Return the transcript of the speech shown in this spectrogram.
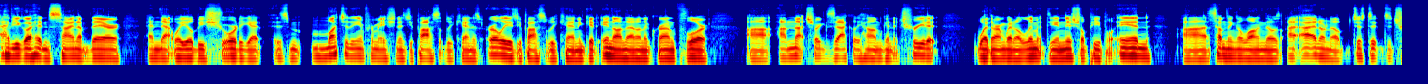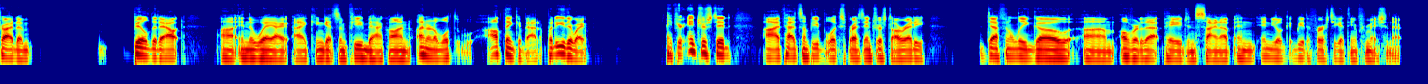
have you go ahead and sign up there, and that way you'll be sure to get as much of the information as you possibly can, as early as you possibly can, and get in on that on the ground floor. Uh, I'm not sure exactly how I'm going to treat it, whether I'm going to limit the initial people in, uh, something along those. I, I, don't know, just to, to try to build it out uh, in the way I, I, can get some feedback on. I don't know. We'll, I'll think about it. But either way, if you're interested, uh, I've had some people express interest already. Definitely go um, over to that page and sign up, and, and you'll be the first to get the information there.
